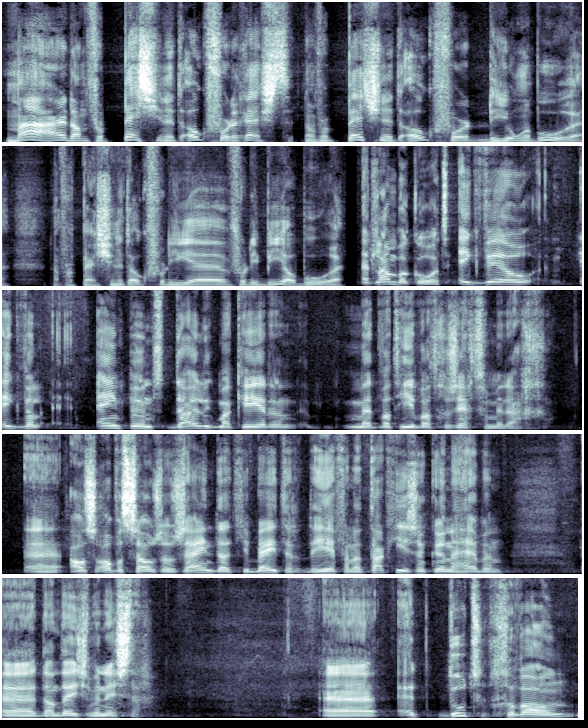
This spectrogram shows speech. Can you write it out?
Maar dan verpest je het ook voor de rest. Dan verpest je het ook voor de jonge boeren. Dan verpest je het ook voor die, eh, voor die bioboeren. Het landbouwakkoord. Ik wil, ik wil één punt duidelijk markeren met wat hier wordt gezegd vanmiddag. Eh, alsof het zo zou zijn dat je beter de heer Van der Tak hier zou kunnen hebben eh, dan deze minister. Eh, het doet gewoon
